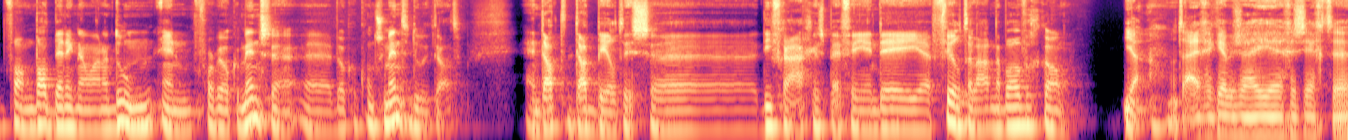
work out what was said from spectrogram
van wat ben ik nou aan het doen en voor welke mensen, eh, welke consumenten doe ik dat? En dat, dat beeld is, die vraag is bij VND eh, veel te laat naar boven gekomen. Ja, want eigenlijk hebben zij eh, gezegd, eh,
